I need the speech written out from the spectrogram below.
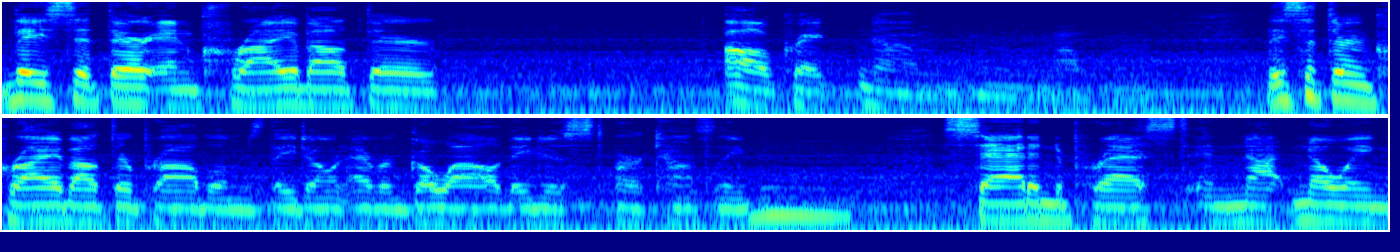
They sit there and cry about their. Oh, great. No, no. They sit there and cry about their problems. They don't ever go out. They just are constantly sad and depressed and not knowing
